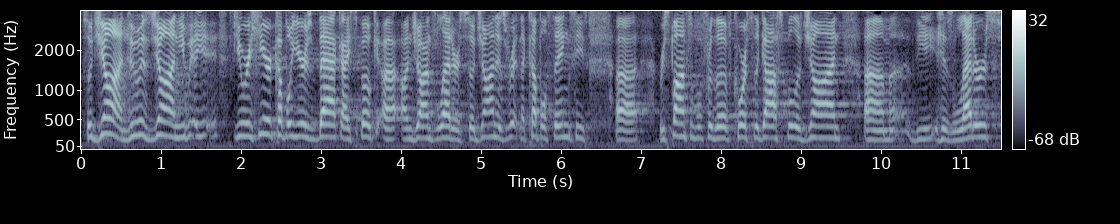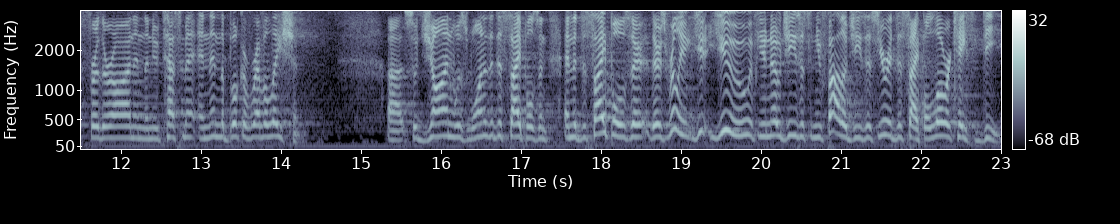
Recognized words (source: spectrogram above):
So, John, who is John? You, if you were here a couple years back, I spoke uh, on John's letters. So, John has written a couple things. He's uh, responsible for, the, of course, the Gospel of John, um, the, his letters further on in the New Testament, and then the book of Revelation. Uh, so, John was one of the disciples, and, and the disciples, there, there's really, you, you, if you know Jesus and you follow Jesus, you're a disciple, lowercase d.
